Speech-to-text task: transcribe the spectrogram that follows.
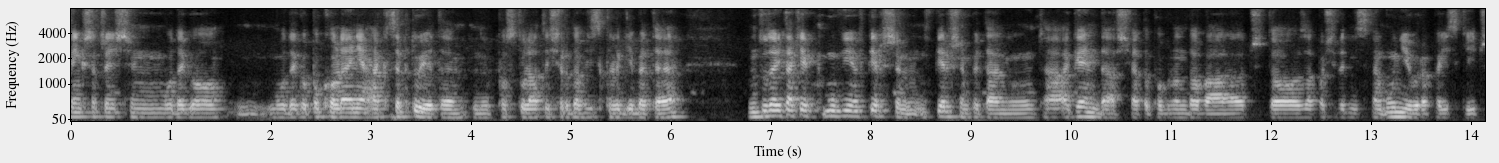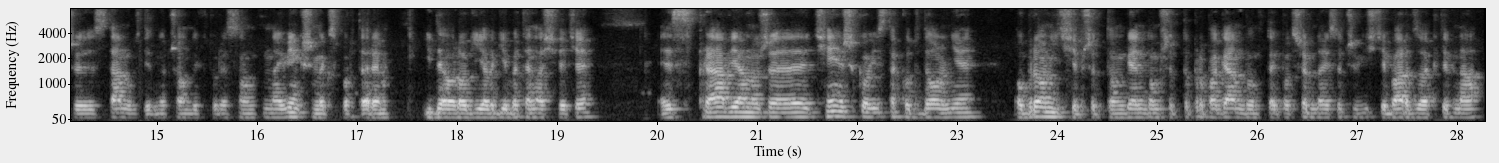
większa część młodego, młodego pokolenia akceptuje te postulaty środowisk LGBT. No tutaj, tak jak mówiłem w pierwszym, w pierwszym pytaniu, ta agenda światopoglądowa, czy to za pośrednictwem Unii Europejskiej, czy Stanów Zjednoczonych, które są największym eksporterem ideologii LGBT na świecie, sprawia, no, że ciężko jest tak oddolnie obronić się przed tą agendą, przed tą propagandą. Tutaj potrzebna jest oczywiście bardzo aktywna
